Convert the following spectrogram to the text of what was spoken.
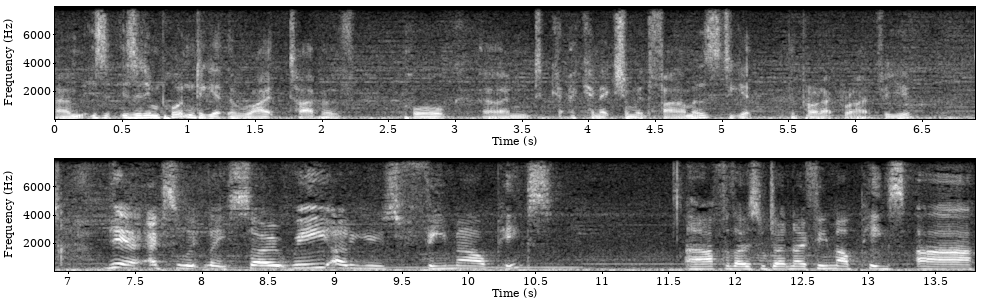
um, is is it important to get the right type of pork and a connection with farmers to get the product right for you? Yeah, absolutely. So we only use female pigs. Uh, for those who don't know, female pigs are,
